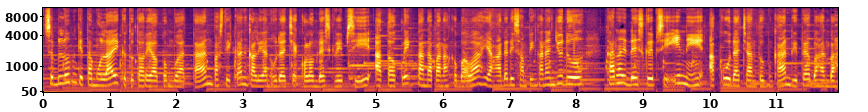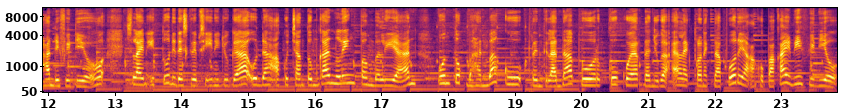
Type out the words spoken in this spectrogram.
Sebelum kita mulai ke tutorial pembuatan, pastikan kalian udah cek kolom deskripsi atau klik tanda panah ke bawah yang ada di samping kanan judul. Karena di deskripsi ini aku udah cantumkan detail bahan-bahan di video. Selain itu di deskripsi ini juga udah aku cantumkan link pembelian untuk bahan baku, perintilan dapur, cookware dan juga elektronik dapur yang aku pakai di video.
